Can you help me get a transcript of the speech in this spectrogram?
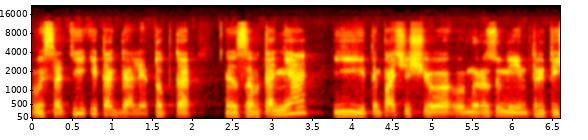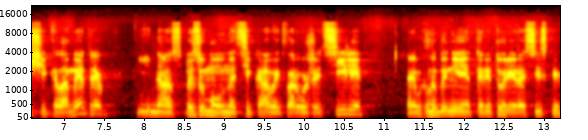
висоті, і так далі. Тобто, завдання її, тим паче, що ми розуміємо 3000 кілометрів, і нас безумовно цікавить ворожі цілі е, в глибині території Російської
